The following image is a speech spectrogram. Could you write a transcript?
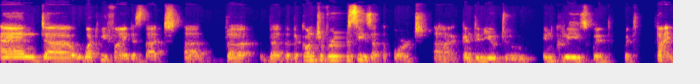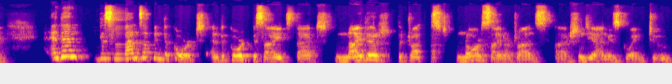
And uh, what we find is that uh, the, the, the, controversies at the port uh, continue to increase with, with time. And then this lands up in the court, and the court decides that neither the trust nor Sinotrans uh, Xinjiang is going to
